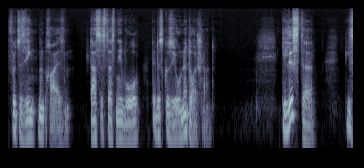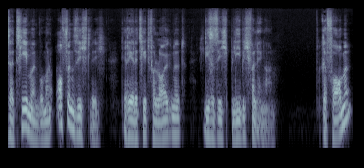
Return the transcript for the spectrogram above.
führt zu sinkenden Preisen. Das ist das Niveau der Diskussion in Deutschland. Die Liste dieser Themen, wo man offensichtlich die Realität verleugnet, ließe sich beliebig verlängern. Reformen?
